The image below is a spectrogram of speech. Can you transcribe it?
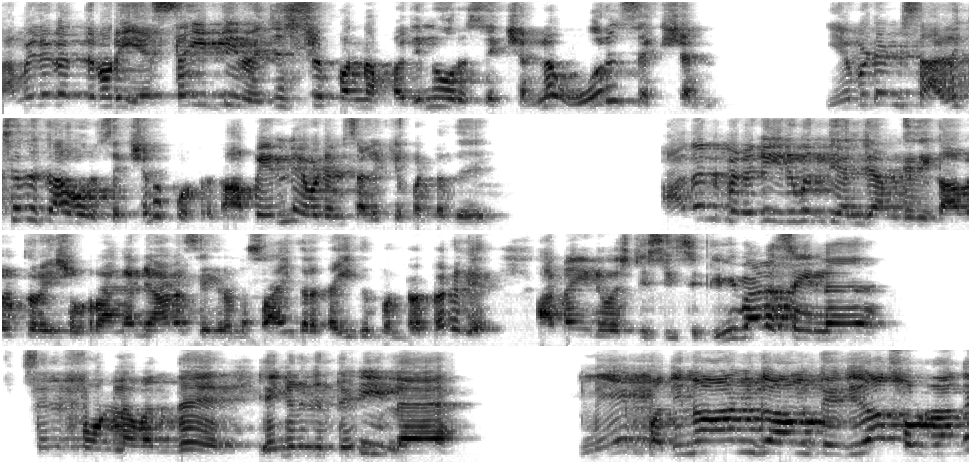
தமிழகத்தினுடைய எஸ்ஐடி ரெஜிஸ்டர் பண்ண பதினோரு செக்ஷன்ல ஒரு செக்ஷன் எவிடன்ஸ் அளிச்சதுக்காக ஒரு செக்ஷன் போட்டிருக்கான். அப்ப என்ன எவிடன்ஸ் அளிக்கப்பட்டது? அதன் பிறகு இருபத்தி அஞ்சாம் தேதி காவல்துறை சொல்றாங்க ஞானசேகரன் சாயந்தரம் கைது பண்ற பிறகு அண்ணா யூனிவர்சிட்டி சிசிடிவி வேலை செய்யல. செல்போன்ல வந்து எங்களுக்கு தெரியல. மே பதினான்காம் தேதி தான் சொல்றாங்க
